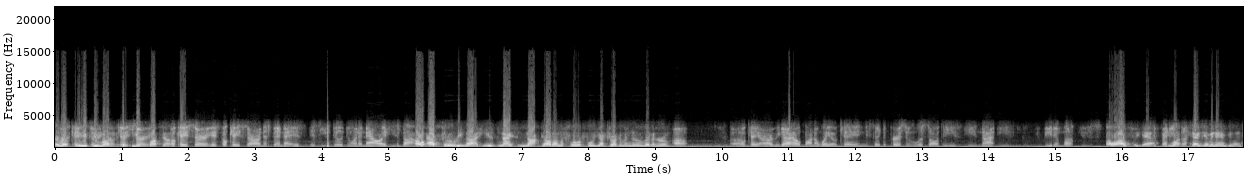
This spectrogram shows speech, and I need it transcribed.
Arrest okay, me if sir. you must, okay, but he sir. fucked up. Okay, sir. It's, okay, sir. I understand that. Is, is he still doing it now, or is he stopped? Oh, absolutely not. He is nice and knocked out on the floor for you. I drug him into the living room. Oh, uh, okay. All right, we got help on the way. Okay, and you said the person who assaulted, he's he's not. He's you beat him up. He's Oh, I'll, yeah. Defend You want, send him an ambulance.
